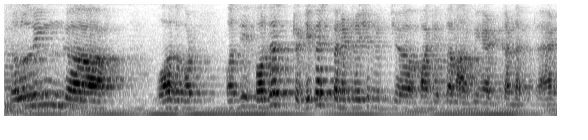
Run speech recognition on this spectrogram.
Tololing uh, was about was the furthest deepest penetration which uh, Pakistan Army had conduct had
